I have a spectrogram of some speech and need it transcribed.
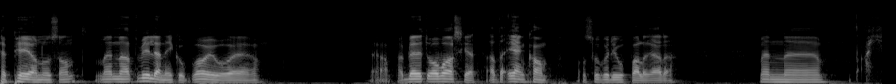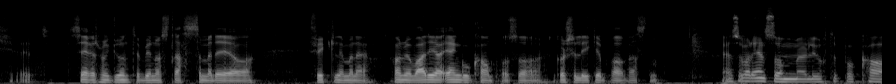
PP og noe sånt. Men at William gikk opp, var jo uh, Ja, jeg ble litt overrasket etter én kamp, og så går de opp allerede. Men nei, ser ikke noen grunn til å begynne å stresse med det og fikle med det. Kan jo være de har én god kamp, og så går det ikke like bra resten. Ja, så var det en som lurte på hva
